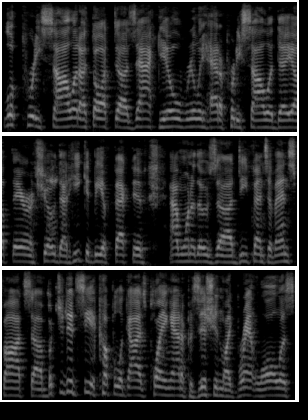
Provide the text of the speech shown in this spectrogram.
look pretty solid. I thought uh, Xach Gill really had a pretty solid day up there and showed that he could be effective at one of those uh, defensive end spots. Uh, but you did see a couple of guys playing out of position, like Brant Lawless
